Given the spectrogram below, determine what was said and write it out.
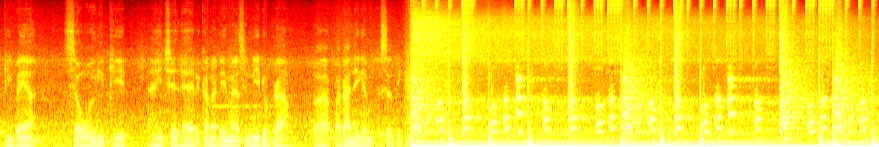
Que venha ser o homem que a gente eleve cada vez mais nível para pagar ninguém no Pacific. Thank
